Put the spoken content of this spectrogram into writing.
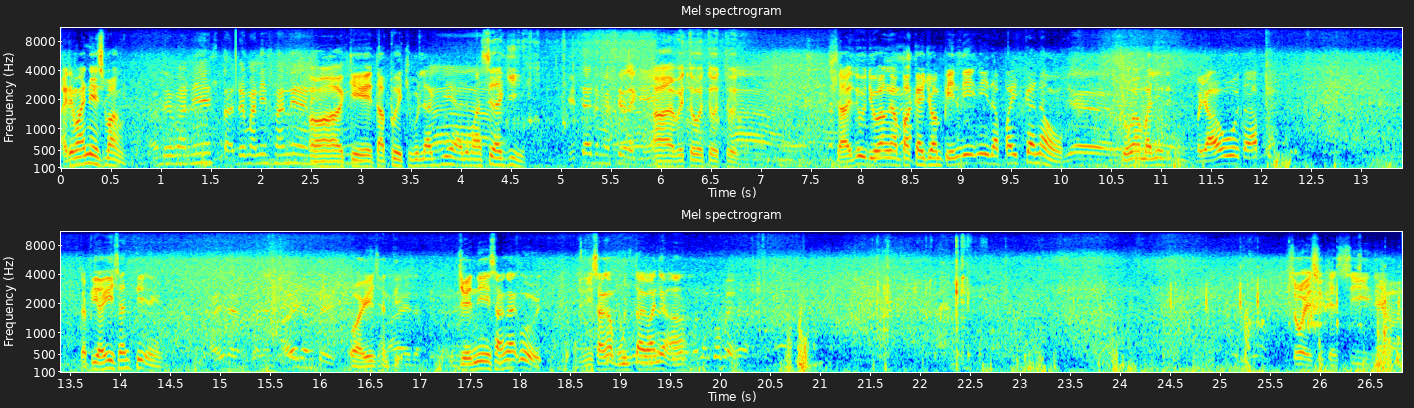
Ada manis bang? Ada manis, tak ada manis mana ni. Oh, okay, tak apa. Cuba lagi, ada masa lagi. Kita ada masa lagi. Ah, betul betul betul. Ah, Selalu diorang yang pakai juan pendek ni dapat ikan tau. Ya. Diorang baling jauh tak apa. Tapi air cantik ni. Air cantik. Air cantik. Oh, air cantik. Air cantik. Jernih sangat kot. Ini sangat buntai banyak ah. So as you can see, there are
